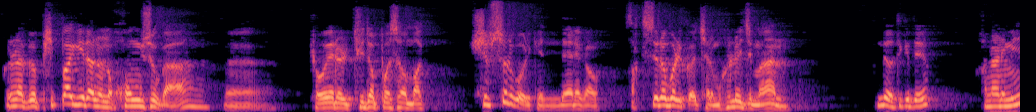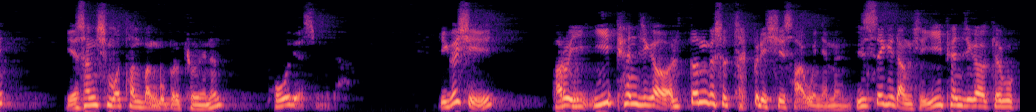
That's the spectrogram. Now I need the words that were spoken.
그러나 그 핍박이라는 홍수가 어, 교회를 뒤덮어서 막 휩쓸고 이렇게 내려가고 싹 쓸어버릴 것처럼 흐르지만 근데 어떻게 돼요? 하나님이 예상치 못한 방법으로 교회는 보호되었습니다. 이것이 바로 이, 이, 편지가 어떤 것을 특별히 시사하고 있냐면 1세기 당시 이 편지가 결국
